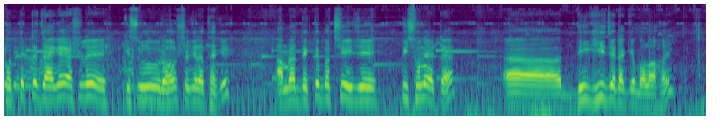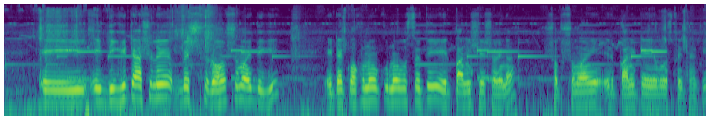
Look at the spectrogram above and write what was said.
প্রত্যেকটা জায়গায় আসলে কিছু রহস্য ঘেরা থাকে। আমরা দেখতে পাচ্ছি এই যে পিছনে একটা দিঘি যেটাকে বলা হয়। এই এই দিঘিটা আসলে বেশ রহস্যময় দিঘি। এটা কখনো কোনো অবস্থাতেই এর পানি শেষ হয় না। সব সময় এর পানিটা এই অবস্থায় থাকে।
